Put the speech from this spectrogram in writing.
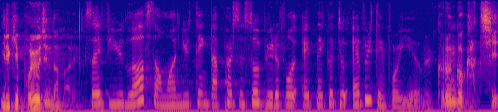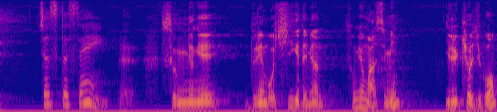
이렇게 보여진단 말이에요. So if you love someone, you think that person is so beautiful, they could do everything for you. 네, 그런 것 같이 Just the same. 네, 성령의 눈에 못 씌게 되면 성경 말씀이 읽혀지고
